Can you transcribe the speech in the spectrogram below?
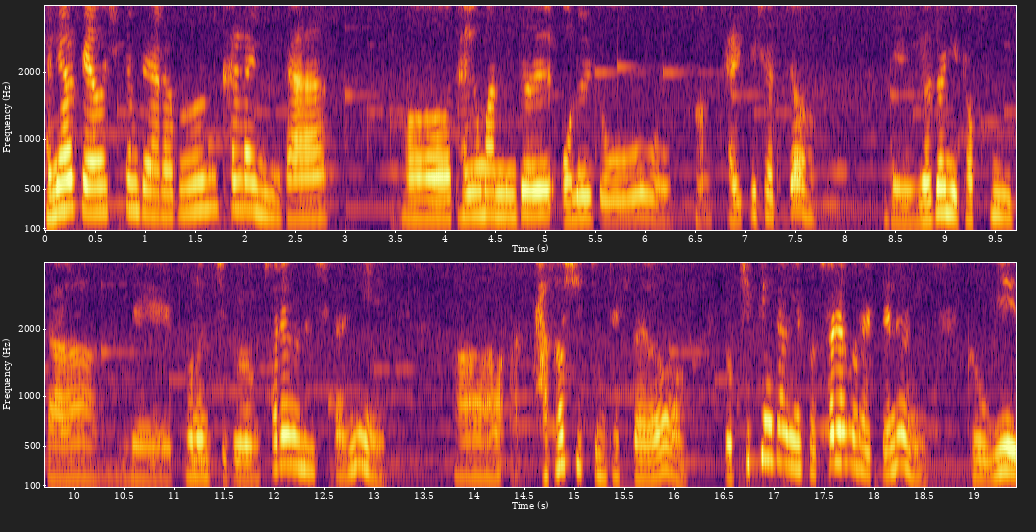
안녕하세요 시청자 여러분. 칼라입니다. 어, 다육맘님들 오늘도 어, 잘 계셨죠? 네 여전히 덥습니다. 네 저는 지금 촬영하는 시간이 아, 5시쯤 됐어요. 요 키핑장에서 촬영을 할 때는 그 위에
